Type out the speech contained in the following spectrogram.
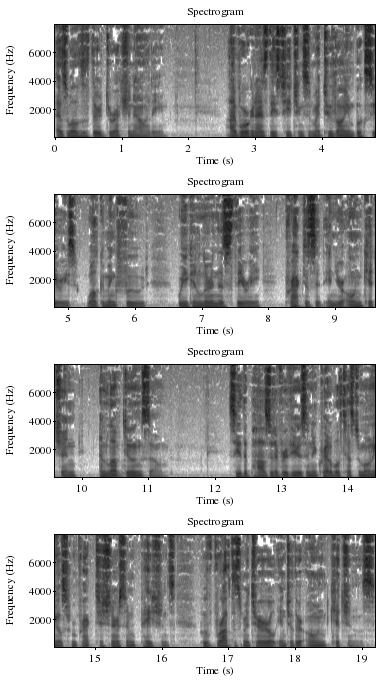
as well as their directionality. I've organized these teachings in my two volume book series, Welcoming Food, where you can learn this theory practice it in your own kitchen, and love doing so. See the positive reviews and incredible testimonials from practitioners and patients who've brought this material into their own kitchens.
